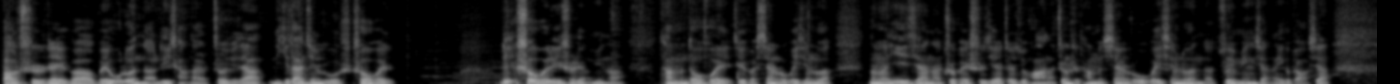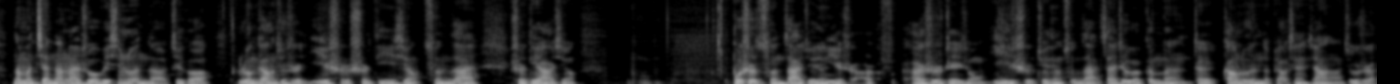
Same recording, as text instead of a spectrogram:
保持这个唯物论的立场的哲学家，一旦进入社会历社会历史领域呢，他们都会这个陷入唯心论。那么，意见呢支配世界这句话呢，正是他们陷入唯心论的最明显的一个表现。那么简单来说，唯心论的这个论纲就是意识是第一性，存在是第二性，不是存在决定意识，而而是这种意识决定存在。在这个根本的纲论的表现下呢，就是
